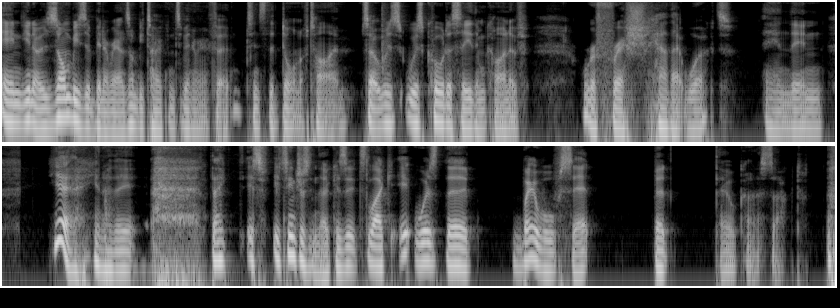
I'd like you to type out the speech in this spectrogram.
and you know, zombies have been around. Zombie tokens have been around for since the dawn of time. So it was was cool to see them kind of refresh how that worked, and then yeah, you know, they they it's it's interesting though because it's like it was the werewolf set, but they all kind of sucked.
